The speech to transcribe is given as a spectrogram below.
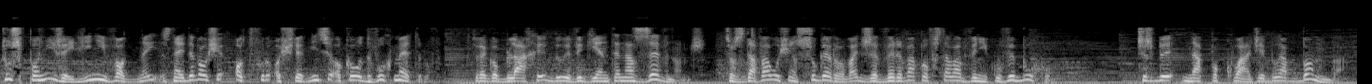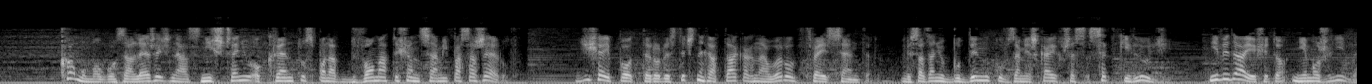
Tuż poniżej linii wodnej znajdował się otwór o średnicy około dwóch metrów, którego blachy były wygięte na zewnątrz, co zdawało się sugerować, że wyrwa powstała w wyniku wybuchu. Czyżby na pokładzie była bomba? Komu mogło zależeć na zniszczeniu okrętu z ponad dwoma tysiącami pasażerów? Dzisiaj po terrorystycznych atakach na World Trade Center, wysadzaniu budynków zamieszkałych przez setki ludzi, nie wydaje się to niemożliwe.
